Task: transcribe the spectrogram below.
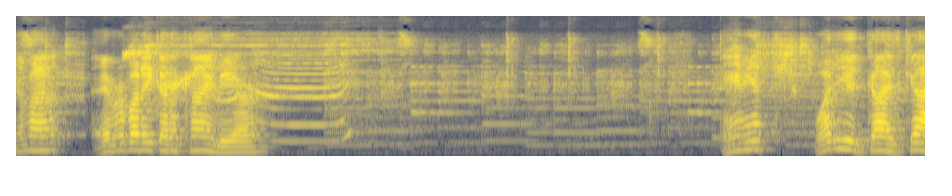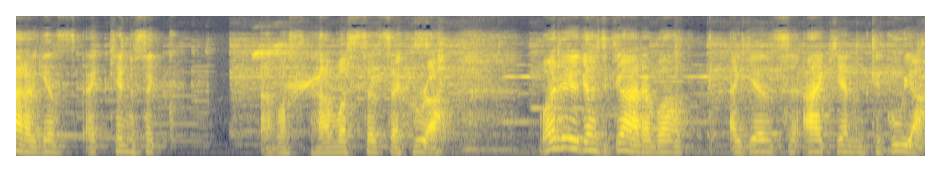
Come on, everybody gotta climb here. Damn it! What do you guys got against against I must I must said Sakura. What do you guys got about against Akian Kaguya?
